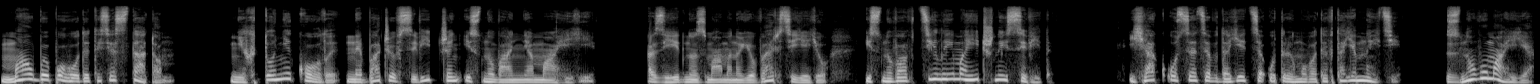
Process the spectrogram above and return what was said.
мав би погодитися з татом. Ніхто ніколи не бачив свідчень існування магії, а згідно з маминою версією існував цілий магічний світ. Як усе це вдається утримувати в таємниці? Знову магія?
